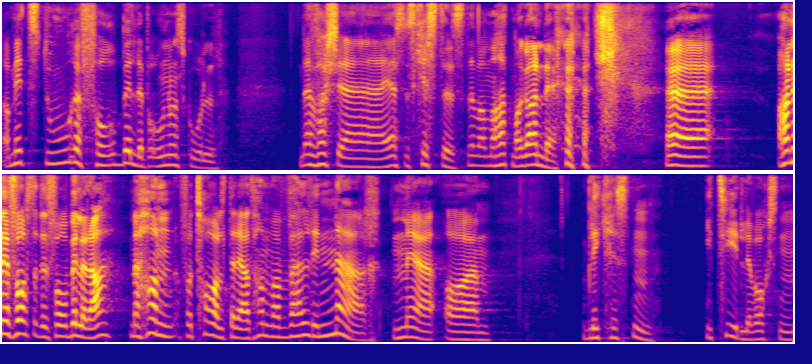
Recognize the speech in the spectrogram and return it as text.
Og mitt store forbilde på ungdomsskolen det var ikke Jesus Kristus, det var Mahatma Gandhi. Han er fortsatt et forbilde, da, men han fortalte det at han var veldig nær med å bli kristen i tidlig voksen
